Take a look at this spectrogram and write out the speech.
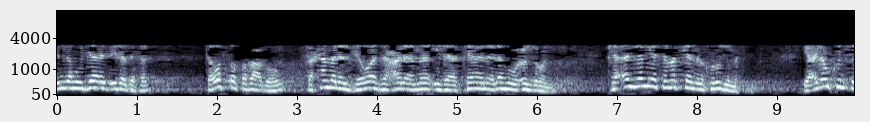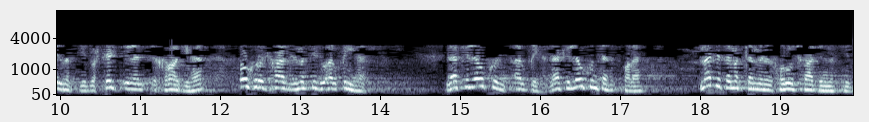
إنه جائز إذا دفن. توسط بعضهم فحمل الجواز على ما إذا كان له عذر. كأن لم يتمكن من خروج المسجد. يعني لو كنت في المسجد واحتجت إلى إخراجها أخرج خارج المسجد وألقيها. لكن لو كنت ألقيها لكن لو كنت في الصلاة ما تتمكن من الخروج خارج المسجد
